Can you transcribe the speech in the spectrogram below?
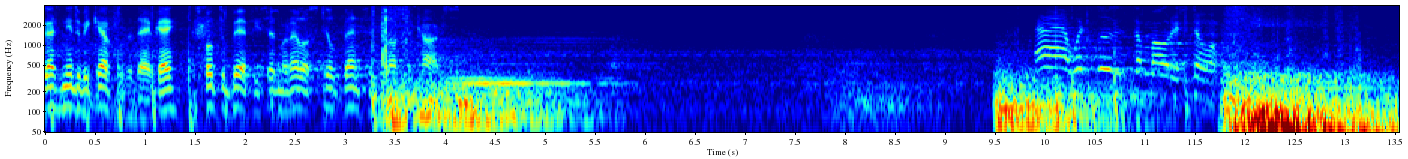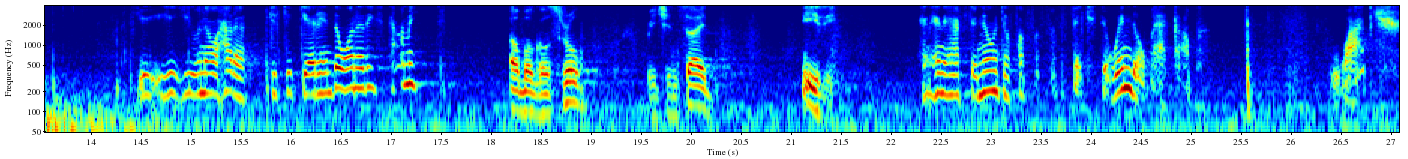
You guys need to be careful today, okay? I spoke to Biff. He said Morello's still bent since he lost the cars. Ah, what's losing some motors to him? You, you, you know how to g- g- get into one of these, Tommy? Elbow goes through. Reach inside. Easy. And an afternoon to f- f- f- fix the window back up. Watch.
